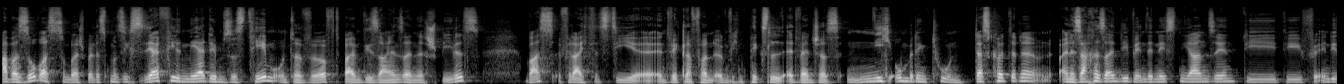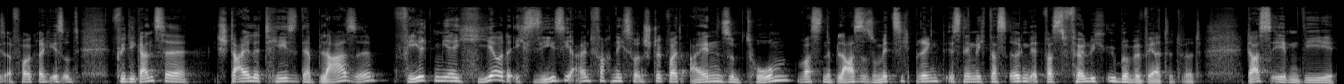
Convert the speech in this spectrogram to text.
aber sowas zum Beispiel, dass man sich sehr viel mehr dem System unterwirft beim Design seines Spiels, was vielleicht jetzt die äh, Entwickler von irgendwelchen Pixel-Adventures nicht unbedingt tun. Das könnte eine, eine Sache sein, die wir in den nächsten Jahren sehen, die, die für Indies erfolgreich ist. Und für die ganze steile These der Blase, fehlt mir hier oder ich sehe sie einfach nicht so ein Stück weit ein Symptom, was eine Blase so mit sich bringt, ist nämlich, dass irgendetwas völlig überbewertet wird. Dass eben die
